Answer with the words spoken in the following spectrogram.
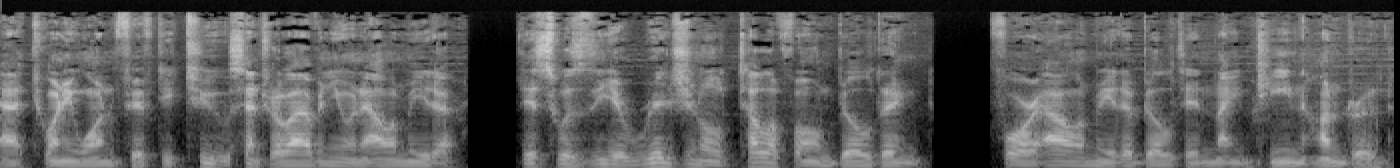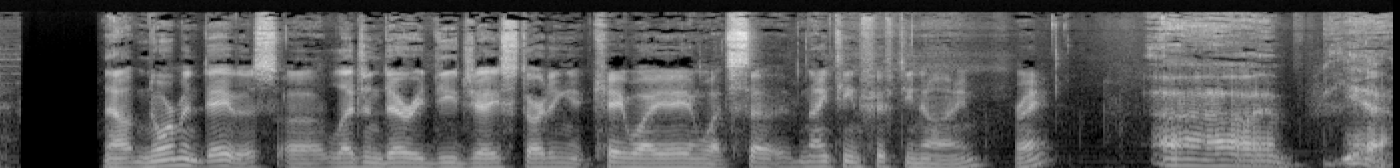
at 2152 Central Avenue in Alameda. This was the original telephone building for Alameda, built in 1900. Now, Norman Davis, a legendary DJ starting at KYA in what, 1959, right? Uh, yeah,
